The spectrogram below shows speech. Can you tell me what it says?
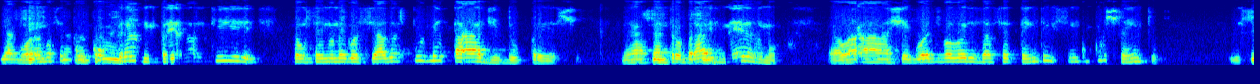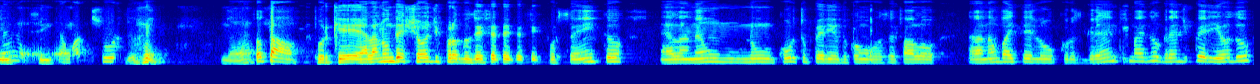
E agora Sim, você está encontrando empresas que estão sendo negociadas por metade do preço. Né? A sim, Petrobras sim. mesmo, ela chegou a desvalorizar 75%. Isso sim, é, é um absurdo. Né? Total, porque ela não deixou de produzir 75%, ela não, num curto período, como você falou, ela não vai ter lucros grandes, mas no grande período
